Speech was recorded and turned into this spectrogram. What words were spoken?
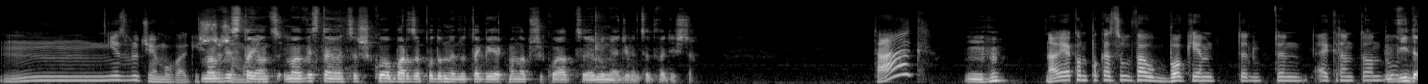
mm, nie zwróciłem uwagi, Ma, wystające, ma wystające szkło bardzo podobne do tego, jak ma na przykład e, Lumia 920. Tak? Mhm. No ale jak on pokazywał bokiem ten, ten ekran, to on był Wida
